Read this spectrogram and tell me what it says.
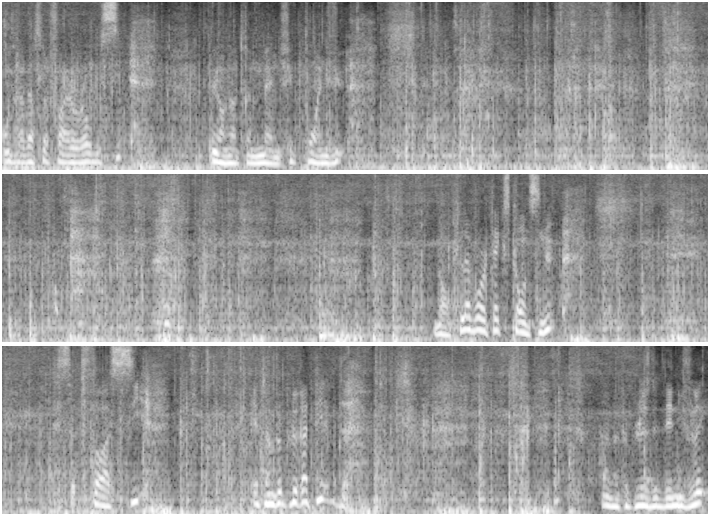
on traverse le Fire Road ici et on a notre magnifique point de vue. Donc la vortex continue. Cette phase-ci est un peu plus rapide. Un peu plus de dénivelé.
